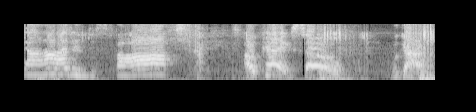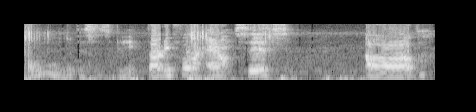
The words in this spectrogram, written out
got in this box. Okay, so we got, oh, this is big, 34 ounces of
